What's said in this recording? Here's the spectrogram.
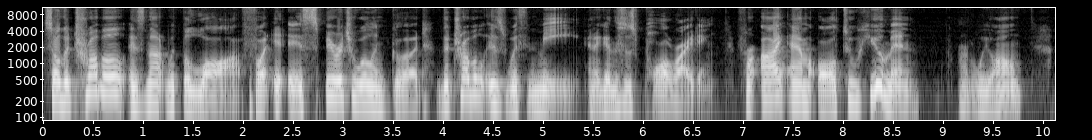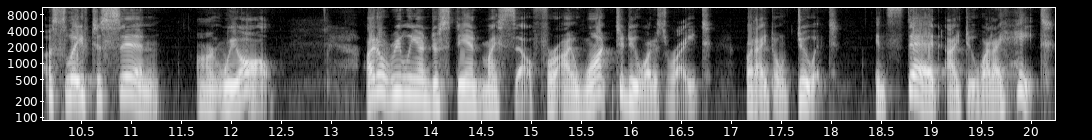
So the trouble is not with the law, for it is spiritual and good. The trouble is with me. And again, this is Paul writing. For I am all too human, aren't we all? A slave to sin, aren't we all? I don't really understand myself, for I want to do what is right, but I don't do it. Instead, I do what I hate.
